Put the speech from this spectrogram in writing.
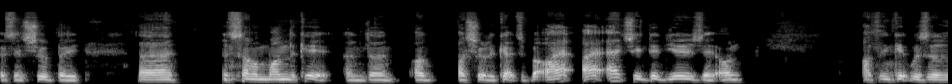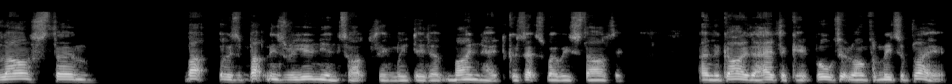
as it should be. Uh, and someone won the kit, and um, I, I should have kept it. But I, I actually did use it on, I think it was the last, um, but it was a Butlins reunion type thing we did at Minehead, because that's where we started. And the guy that had the kit brought it along for me to play it,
